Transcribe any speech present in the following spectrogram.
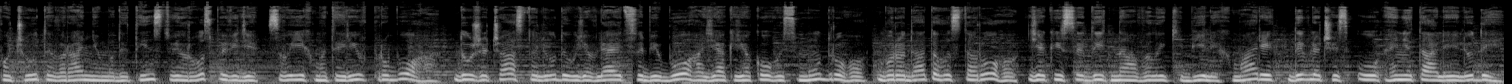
почути в ранньому дитинстві розповіді своїх матерів про Бога. Дуже часто люди уявляють собі Бога як якогось мудрого, бородатого старого, який сидить на великій білій хмарі, дивлячись у геніталії людей,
